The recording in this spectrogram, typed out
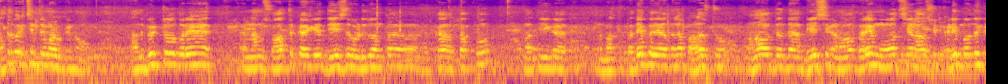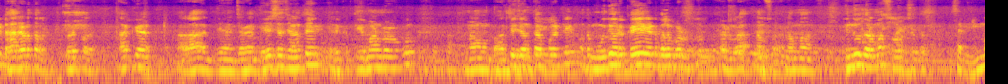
ಅದ್ರ ಬಗ್ಗೆ ಚಿಂತೆ ಮಾಡ್ಬೇಕು ನಾವು. ಅದು ಬಿಟ್ಟು ಬರೀ ನಮ್ಮ ಸ್ವಾರ್ಥಕ್ಕಾಗಿ ದೇಶ ಕ- ತಪ್ಪು ಮತ್ತು ಈಗ ಮತ್ತು ಪದೇ ಪದೇ ಅದನ್ನ ಬಹಳಷ್ಟು ಅನಾಹುತದ ದೇಶಕ್ಕೆ ಅನಾಹುತ ಬರೀ ಮೂವತ್ತು ಸೀಟ್ ನಾವು ಸೀಟ್ ಕಡಿಮೆ ಬಂದು ಗಿಟ್ಟು ಹಾರಾಡ್ತಾರೆ ಪದೇ ಪದೇ ಜಗ ದೇಶದ ಜನತೆ ಇದಕ್ಕೆ ತೀರ್ಮಾನ ಮಾಡಬೇಕು. ನಾವು ಭಾರತೀಯ ಜನತಾ ಪಾರ್ಟಿ ಮತ್ತು ಮೋದಿಯವರ ಕೈ ಇಟ್ಟು ಬಲ ಪಡಿಸೋದು ನಮ್ಮ ನಮ್ಮ ಹಿಂದೂ ಧರ್ಮ ಸುರಕ್ಷಿತ. ಸರ್ ನಿಮ್ಮ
